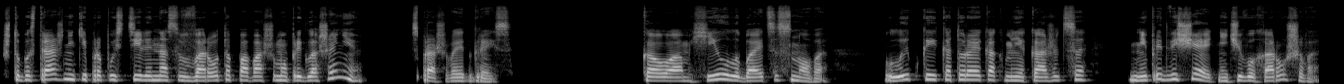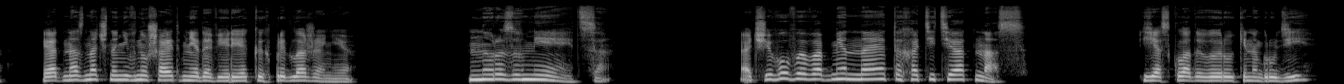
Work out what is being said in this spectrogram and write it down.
чтобы стражники пропустили нас в ворота по вашему приглашению?» — спрашивает Грейс. Кауамхи улыбается снова, улыбкой, которая, как мне кажется, не предвещает ничего хорошего и однозначно не внушает мне доверия к их предложению. «Ну, разумеется. А чего вы в обмен на это хотите от нас?» Я складываю руки на груди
